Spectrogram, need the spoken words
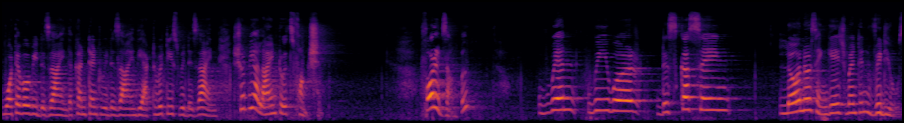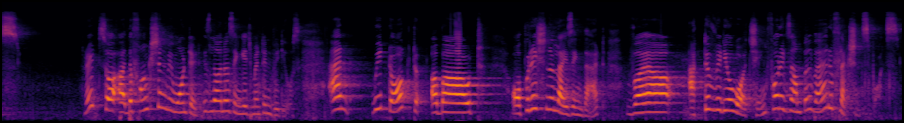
whatever we design, the content we design, the activities we design should be aligned to its function. For example, when we were discussing learners engagement in videos, right. So, uh, the function we wanted is learners engagement in videos and we talked about operationalizing that via active video watching for example via reflection spots.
